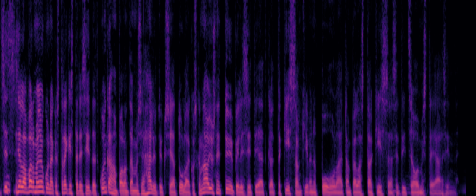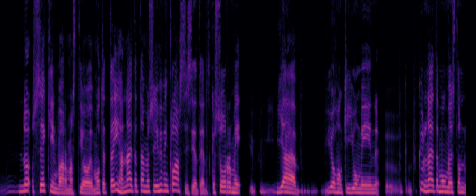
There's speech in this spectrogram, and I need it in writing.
siis siellä on varmaan jonkunnäköistä rekisteri siitä, että kuinkahan paljon tämmöisiä hälytyksiä tulee, koska nämä on just niitä tyypillisiä, tiedätkö, että kissa on kivennyt puuhun, lähdetään pelastaa kissaa ja sitten itse omistaja jää sinne. No sekin varmasti joo, mutta että ihan näitä tämmöisiä hyvin klassisia, tiedätkö, sormi jää johonkin jumiin. Kyllä näitä mun mielestä on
